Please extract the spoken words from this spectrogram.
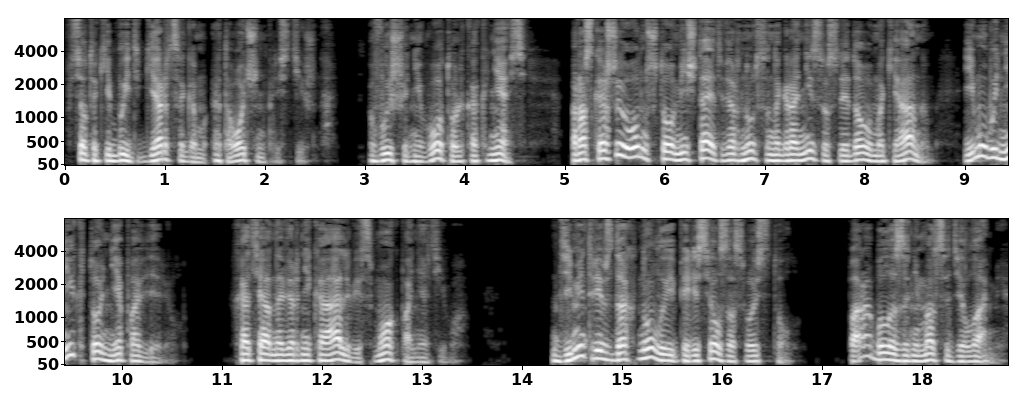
Все-таки быть герцогом — это очень престижно. Выше него только князь. Расскажи он, что мечтает вернуться на границу с Ледовым океаном, ему бы никто не поверил. Хотя наверняка Альви смог понять его. Дмитрий вздохнул и пересел за свой стол. Пора было заниматься делами.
